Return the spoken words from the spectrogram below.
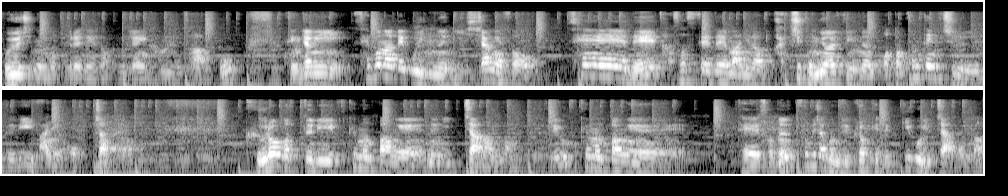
보여지는 것들에 대해서 굉장히 감사하고 굉장히 세분화되고 있는 이 시장에서 세, 네, 다섯 세대만이라도 같이 공유할 수 있는 어떤 콘텐츠들이 많이 없잖아요. 그런 것들이 포켓몬빵에는 있지 않았나? 그리고 포켓몬빵에 대해서는 소비자분들이 그렇게 느끼고 있지 않은가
